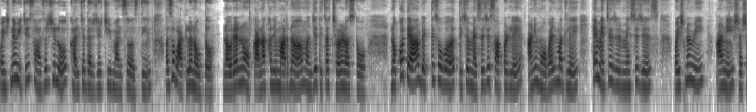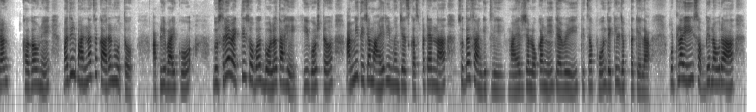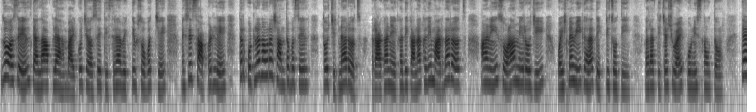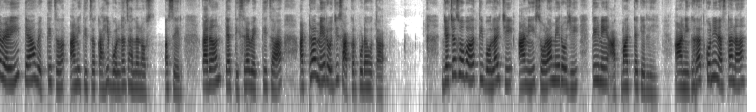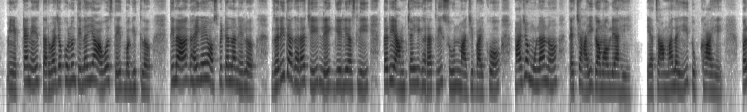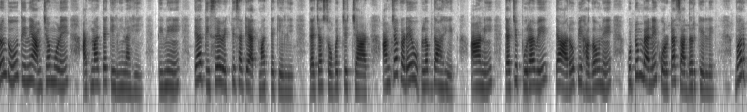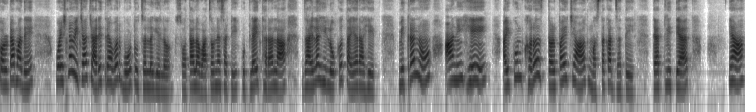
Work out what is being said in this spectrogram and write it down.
वैष्णवीचे सासरचे लोक खालच्या दर्जाची माणसं असतील असं वाटलं नव्हतं. नवऱ्यांनो कानाखाली मारणं म्हणजे तिचा छळ नसतो. नको त्या व्यक्तीसोबत तिचे मेसेजेस सापडले आणि मोबाईलमधले हे मेसेज मेसेजेस वैष्णवी आणि शशांक खगवणे मधील भांडणाचं कारण होतं. आपली बायको दुसऱ्या व्यक्तीसोबत बोलत आहे. ही गोष्ट आम्ही तिच्या माहेरी म्हणजेच कसपट्यांना सुद्धा सांगितली. माहेरच्या लोकांनी त्यावेळी तिचा फोन देखील जप्त केला. कुठलाही सभ्य नवरा जो असेल त्याला आपल्या बायकोचे असे तिसऱ्या व्यक्तीसोबतचे मेसेज सापडले तर कुठला नवरा शांत बसेल? तो चिडणारच. रागाने एखादी कानाखाली मारणारच. आणि सोळा मे रोजी वैष्णवी घरात एकटीच होती. घरात तिच्याशिवाय कोणीच नव्हतं. त्यावेळी त्या व्यक्तीचं आणि तिचं काही बोलणं झालं नव्हतं. असेल. कारण त्या तिसऱ्या व्यक्तीचा अठरा मे रोजी साखरपुडा होता. ज्याच्यासोबत ती बोलायची आणि सोळा मे रोजी तिने आत्महत्या केली. आणि घरात कोणी नसताना मी एकट्यानेच दरवाजा खोलून तिला या अवस्थेत बघितलं. तिला घाईघाई हॉस्पिटलला नेलं. जरी त्या घराची लेक गेली असली तरी आमच्याही घरातली सून माझी बायको माझ्या मुलानं त्याची आई गमावली आहे. याचं आम्हालाही दुःख आहे. परंतु तिने आमच्यामुळे आत्महत्या केली नाही. तिने त्या तिसऱ्या व्यक्तीसाठी आत्महत्या केली. त्याच्यासोबतचे चाट आमच्याकडे उपलब्ध आहेत आणि त्याचे पुरावे त्या आरोपी हगवणे कुटुंबाने कोर्टात सादर केले. भर कोर्टामध्ये वैष्णवीच्या चारित्र्यावर बोट उचललं गेलं. स्वतःला वाचवण्यासाठी कुठल्याही थराला जायला ही लोक तयार आहेत. मित्रांनो आणि हे ऐकून खरंच तळपायची आग मस्तकात जाते त्यातली त्यात या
